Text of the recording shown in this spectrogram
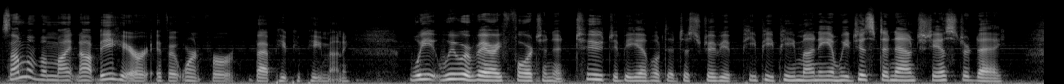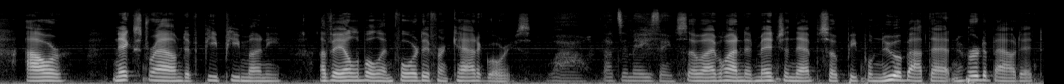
some of them might not be here if it weren't for that PPP money. We, we were very fortunate too to be able to distribute PPP money, and we just announced yesterday our next round of PP money available in four different categories. wow, that's amazing. So I wanted to mention that so people knew about that and heard about it.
